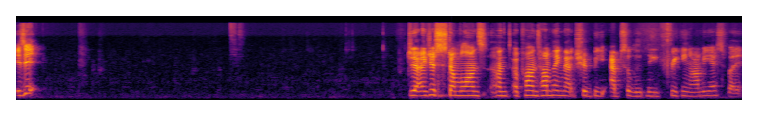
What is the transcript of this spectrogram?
Is it? Did I just stumble on, on upon something that should be absolutely freaking obvious, but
